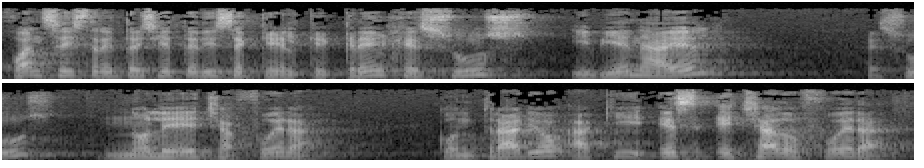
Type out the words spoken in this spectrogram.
Juan 6:37 dice que el que cree en Jesús y viene a Él, Jesús, no le echa fuera. Contrario, aquí es echado fuera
